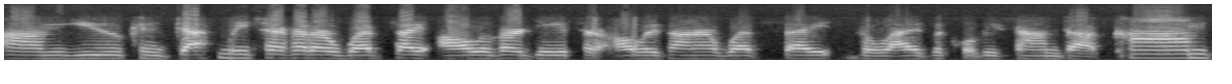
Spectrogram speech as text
Um, you can definitely check out our website. All of our dates are always on our website, thelizacolbysound.com.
